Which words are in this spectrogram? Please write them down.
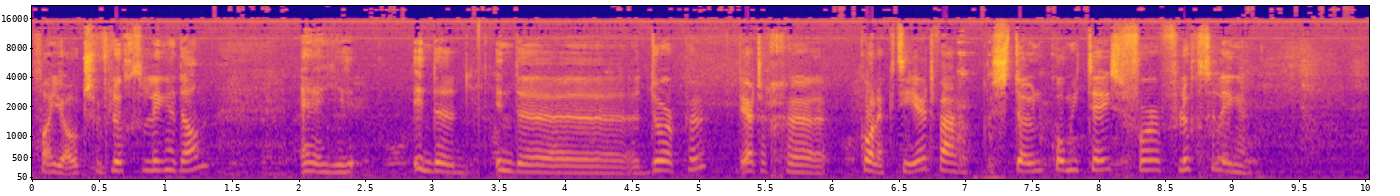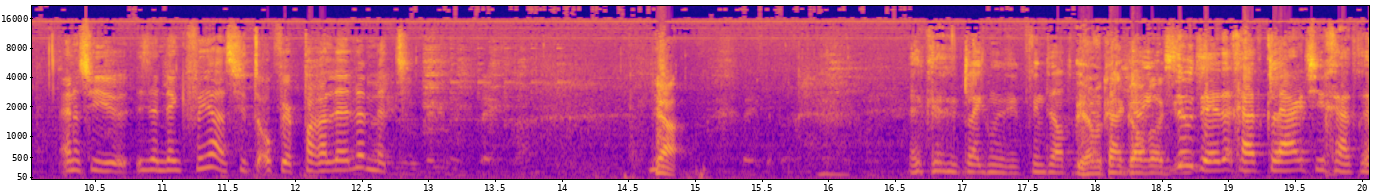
Van Joodse vluchtelingen dan. En je, in, de, in de dorpen werd er gecollecteerd. waren steuncomité's voor vluchtelingen. En dan, zie je, dan denk je van ja, er zitten ook weer parallellen met... Ja. Ik, ik, lijk me- ik vind het altijd Ja, we kijken al iets wat- doet, hè, dan gaat Klaartje, gaat uh,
